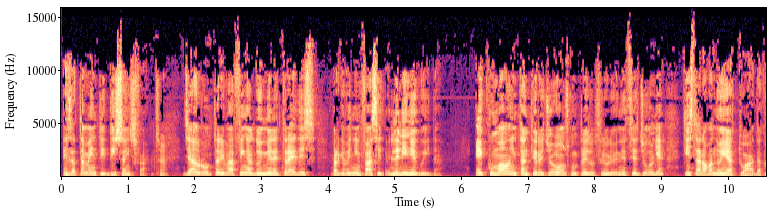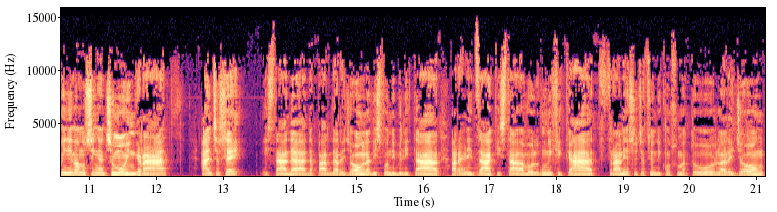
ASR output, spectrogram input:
esattamente di anni fa sì. già Ruto arriva fino al 2013 perché venivano in fase le linee guida e come in tante regioni, compreso il Friuli Venezia Giulia, che sta roba noi è attuata. Quindi noi non siamo in grado, anche se sta da, da parte della regione la disponibilità a realizzare chi tavolo unificato tra le associazioni di consumatori, la regione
